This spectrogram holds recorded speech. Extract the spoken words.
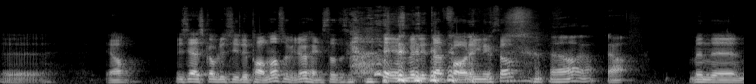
Uh, Ja. Hvis jeg skal bli sydd i panna, så vil jeg jo helst at det skal med litt erfaring, liksom. Ja, ja. ja. Men eh,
